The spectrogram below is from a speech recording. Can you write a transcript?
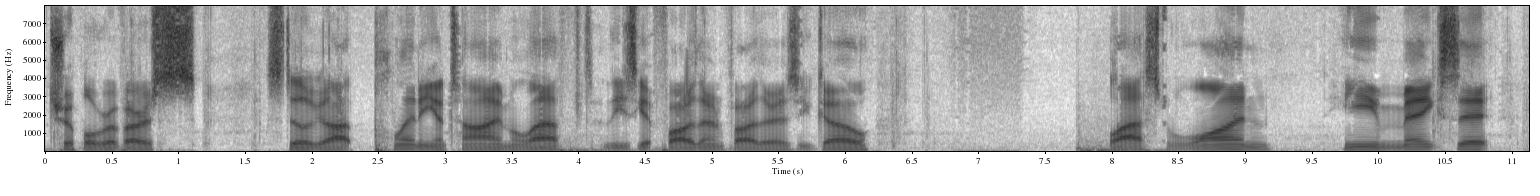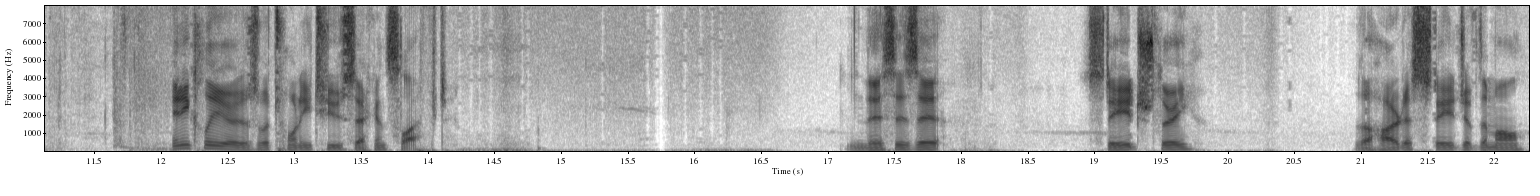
Triple reverse. Still got plenty of time left. These get farther and farther as you go. Last one. He makes it. And he clears with 22 seconds left. This is it. Stage 3 the hardest stage of them all.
